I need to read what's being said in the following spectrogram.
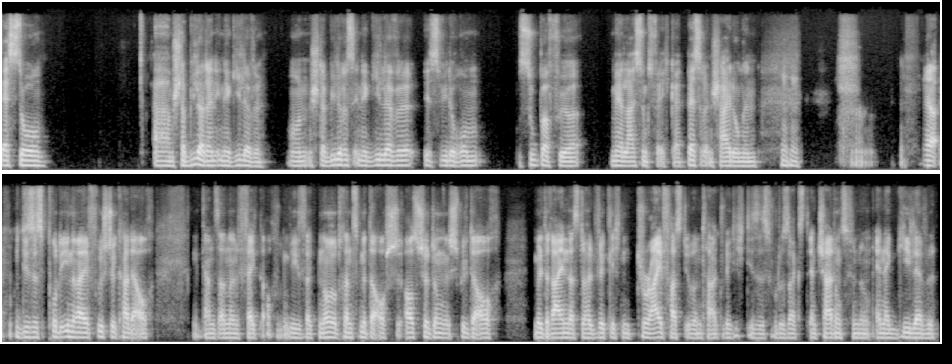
desto ähm, stabiler dein Energielevel. Und ein stabileres Energielevel ist wiederum super für mehr Leistungsfähigkeit, bessere Entscheidungen. Mhm. Ja, und dieses proteinreiche Frühstück hat ja auch ganz anderen Effekt. Auch, wie gesagt, Neurotransmitter-Ausschüttung spielt da auch mit rein, dass du halt wirklich einen Drive hast über den Tag. Wirklich dieses, wo du sagst, Entscheidungsfindung, Energielevel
